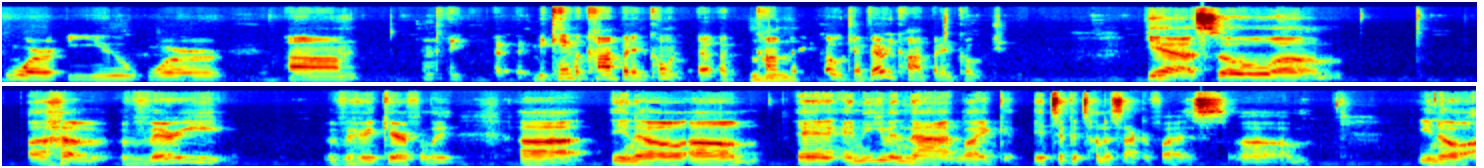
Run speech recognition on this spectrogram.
where you were um, became a competent coach, a, a mm-hmm. competent coach, a very competent coach. Yeah. So um, uh, very, very carefully, uh, you know, um, and, and, even that, like, it took a ton of sacrifice. Um, you know,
